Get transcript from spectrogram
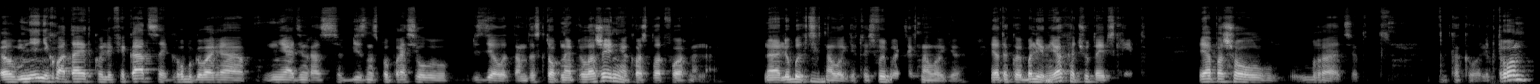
мне не хватает квалификации, грубо говоря, мне один раз бизнес попросил сделать там десктопное приложение кроссплатформенное на любых технологиях, то есть выбрать технологию. Я такой, блин, я хочу TypeScript. Я пошел брать этот, как его, электрон,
